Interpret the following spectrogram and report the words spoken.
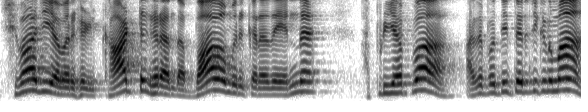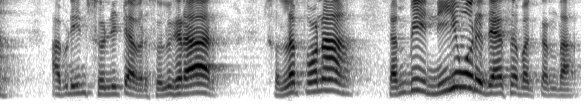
சிவாஜி அவர்கள் காட்டுகிற அந்த பாவம் இருக்கிறது என்ன? அப்படியாப்பா அதை பற்றி தெரிஞ்சுக்கணுமா? அப்படின்னு சொல்லிட்டு அவர் சொல்லுகிறார். சொல்லப்போனால் தம்பி நீயும் ஒரு தேசபக்தன் தான்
